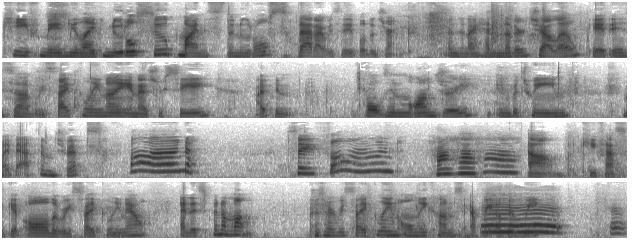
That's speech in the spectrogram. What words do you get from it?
Keefe made me like noodle soup minus the noodles that I was able to drink. And then I had another jello. It is uh, recycling night and as you see, I've been folding laundry in between my bathroom trips. Fun! Say fun! Ha ha ha. Um, but Keefe has to get all the recycling out. And it's been a month. Because our recycling only comes every other week.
